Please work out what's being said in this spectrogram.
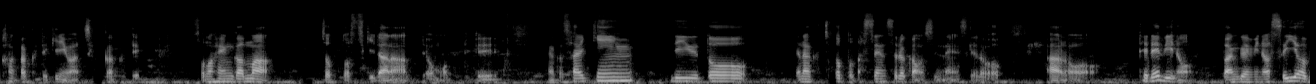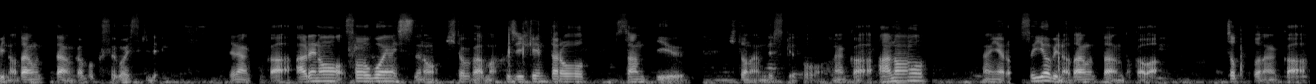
感覚的には近くてその辺がまあちょっと好きだなって思っててなんか最近で言うとなんかちょっと脱線するかもしれないんですけどあのテレビの番組の水曜日のダウンタウンが僕すごい好きででなんかあれの総合演出の人が、まあ、藤井健太郎さんっていう人なんですけどなんかあのなんやろ水曜日のダウンタウンとかはちょっとなんか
